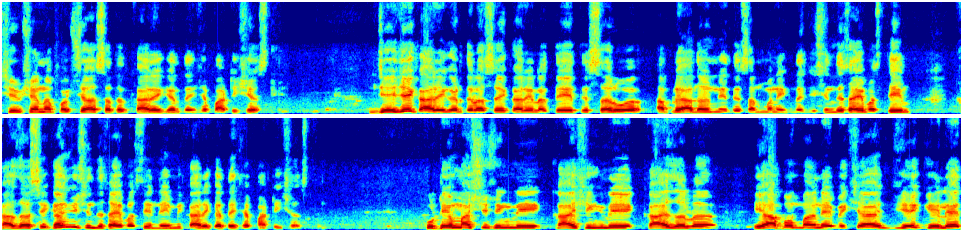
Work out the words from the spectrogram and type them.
शिवसेना पक्ष हा सतत कार्यकर्त्यांच्या पाठीशी असते. जे जे कार्यकर्त्याला सहकार्य लागते ते सर्व आपले आदरणीय ते सन्मान एकनाथजी शिंदे साहेब असतील खासदार श्रीकांतजी शिंदे साहेब असतील नेहमी कार्यकर्त्याच्या पाठीशी असतील. कुठे माशी शिंगली काय शिंगली काय झालं हे आपण बघण्यापेक्षा जे गेलेत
